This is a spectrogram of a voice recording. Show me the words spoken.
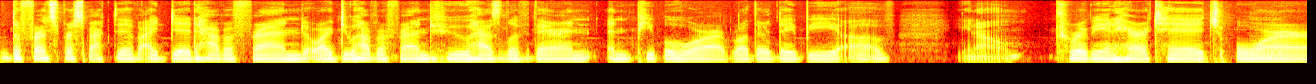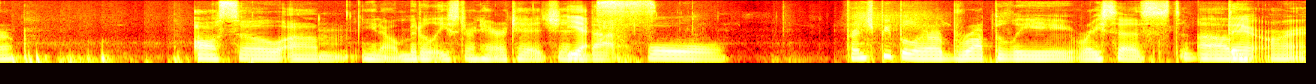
the french perspective i did have a friend or i do have a friend who has lived there and, and people who are whether they be of you know caribbean heritage or also um, you know middle eastern heritage and Yes. that whole french people are abruptly racist um, there are.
